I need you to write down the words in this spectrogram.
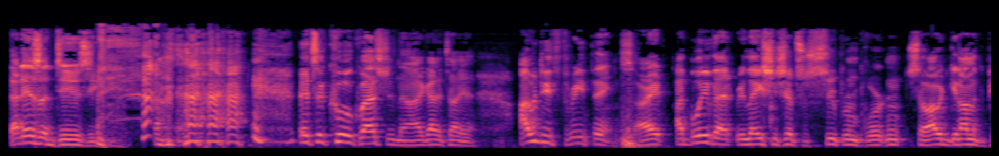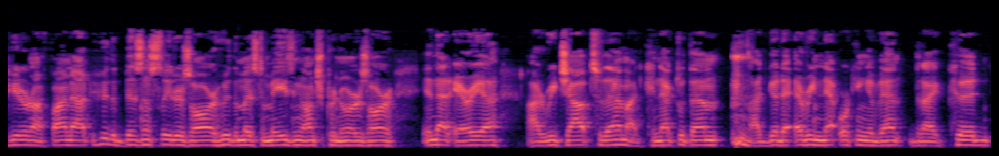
That is a doozy. it's a cool question, though. I got to tell you. I would do three things. All right. I believe that relationships are super important. So I would get on the computer and I find out who the business leaders are, who the most amazing entrepreneurs are in that area. I'd reach out to them. I'd connect with them. I'd go to every networking event that I could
